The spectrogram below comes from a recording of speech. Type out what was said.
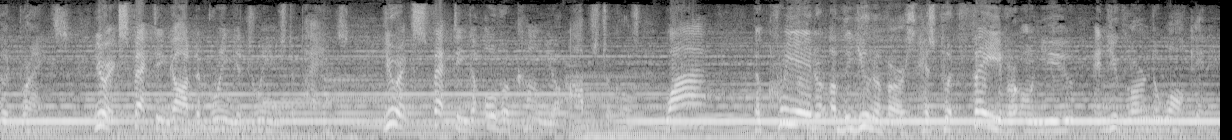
good breaks. You're expecting God to bring your dreams to pass. You're expecting to overcome your obstacles. Why? The creator of the universe has put favor on you and you've learned to walk in it.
